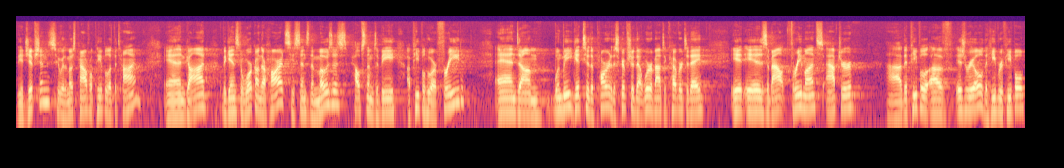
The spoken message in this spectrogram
the Egyptians, who were the most powerful people at the time. And God begins to work on their hearts. He sends them Moses, helps them to be a people who are freed. And um, when we get to the part of the scripture that we're about to cover today, it is about three months after uh, the people of Israel, the Hebrew people,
